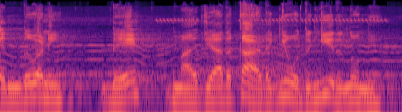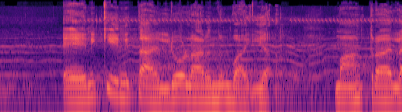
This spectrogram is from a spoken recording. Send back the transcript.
എന്ത് പണി? ദേ മര്യാദയ്ക്ക് അടങ്ങി ഒതുങ്ങിയിരുന്നു നീ. എനിക്ക് ഇനി തല്ലുകൊള്ളാനൊന്നും വയ്യ. മാത്രമല്ല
